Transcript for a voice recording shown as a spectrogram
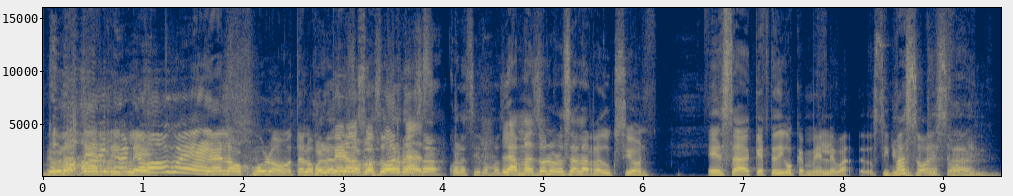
De verdad, terrible. no, güey. Te lo juro, te lo ¿Cuál juro. ha sido Pero la más soportas. dolorosa? ¿Cuál ha sido la más La más dolorosa es la reducción. Esa que te digo que me levantó. Sí Yo pensé pasó que eso. acá el-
